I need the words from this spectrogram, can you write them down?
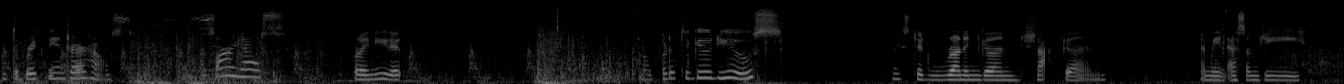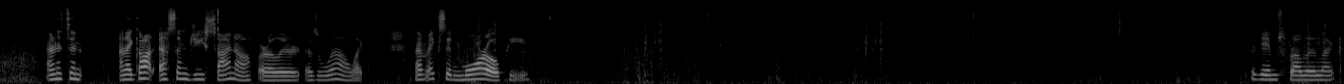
Have to break the entire house. Sorry, house, but I need it. I'll put it to good use. Wasted run and gun, shotgun. I mean SMG. And it's an and I got SMG sign off earlier as well. Like that makes it more OP. The game's probably like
